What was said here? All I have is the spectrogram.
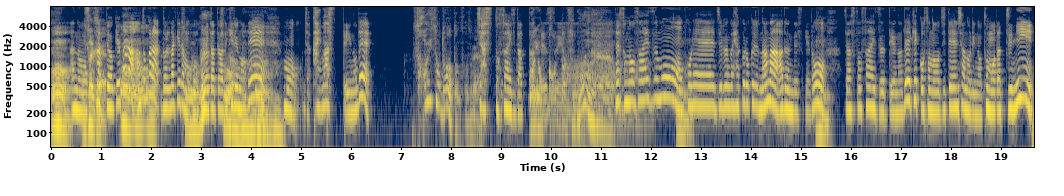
うん。あの買っておけば、後からどれだけでもこう組み立てはできるので、もうじゃあ買いますっていうのでサイズはどうだったんですかそれ？ジャストサイズだったんよですよ。すごいね。でそのサイズうんもこれ自分が167あるんですけど、うんジャストサイズっていうので結構その自転車乗りの友達に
